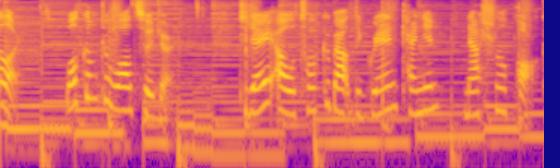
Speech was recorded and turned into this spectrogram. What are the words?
Hello, welcome to Wild. Today I will talk about the Grand Canyon National Park.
